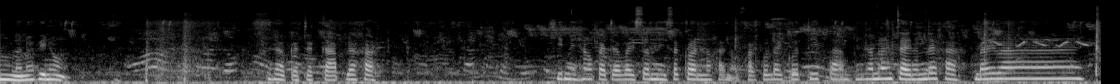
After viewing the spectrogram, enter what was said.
ำแล้วเนาะพี่น้องเราก็จะกลับแล้วค่ะคลิปในเฮาก็จะไว้ซ้ำนี้สักก่อนเนาะคะเนาะฝากกดไลค์กดติดตามเป็นกำลังใจน้ำด้วยค่ะ บ๊ายบาย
